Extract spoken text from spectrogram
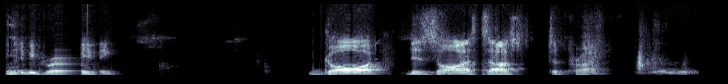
you need to be breathing. God desires us to pray. Mm.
